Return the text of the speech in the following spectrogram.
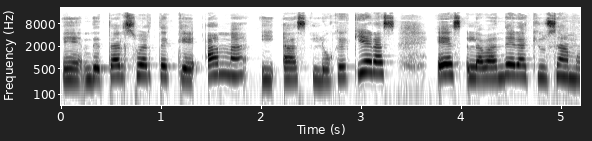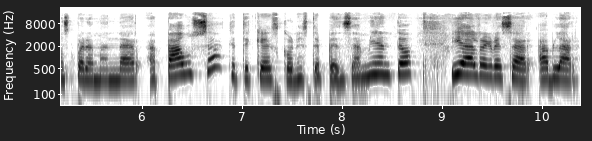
eh, de tal suerte que ama y haz lo que quieras. Es la bandera que usamos para mandar a pausa, que te quedes con este pensamiento y al regresar hablar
